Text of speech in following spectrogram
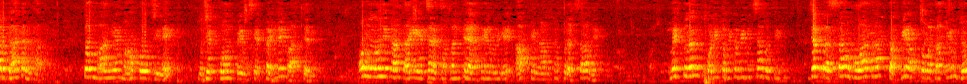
उद्घाटन था। तो माननीय महापौर जी ने मुझे फ़ोन पे उसके पहले बात करी। और उन्होंने कहा ताई ऐसा ऐसा बन गया है और ये आपके नाम का प्रस्ताव है। मैं तुरंत थोड़ी कभी कभी गुस्सा होती हूँ। जब प्रस्ताव हुआ था, तब भी आपको बताती हूँ, जो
